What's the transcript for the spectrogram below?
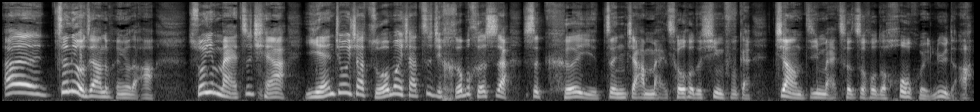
呃，真的有这样的朋友的啊。所以买之前啊，研究一下，琢磨一下自己合不合适啊，是可以增加买车后的幸福感，降低买车之后的后悔率的啊。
